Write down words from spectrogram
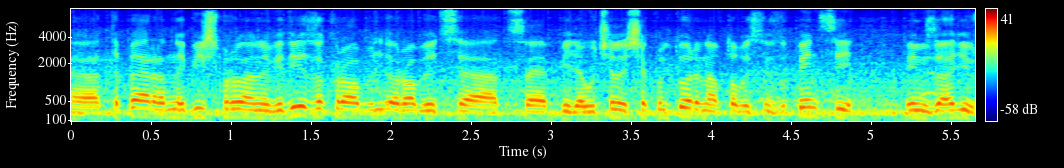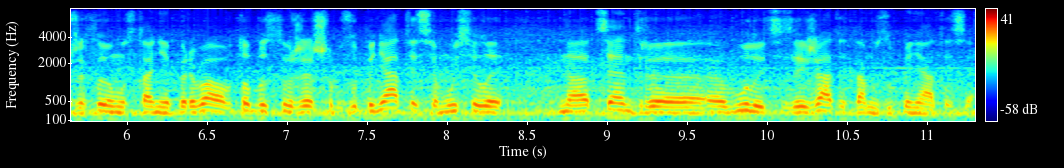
Е, Тепер найбільш проблемний відрізок робиться це біля училища культури на автобусній зупинці. Він взагалі в жахливому стані перебував. Автобуси вже, щоб зупинятися, мусили на центр вулиці заїжджати, там зупинятися.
